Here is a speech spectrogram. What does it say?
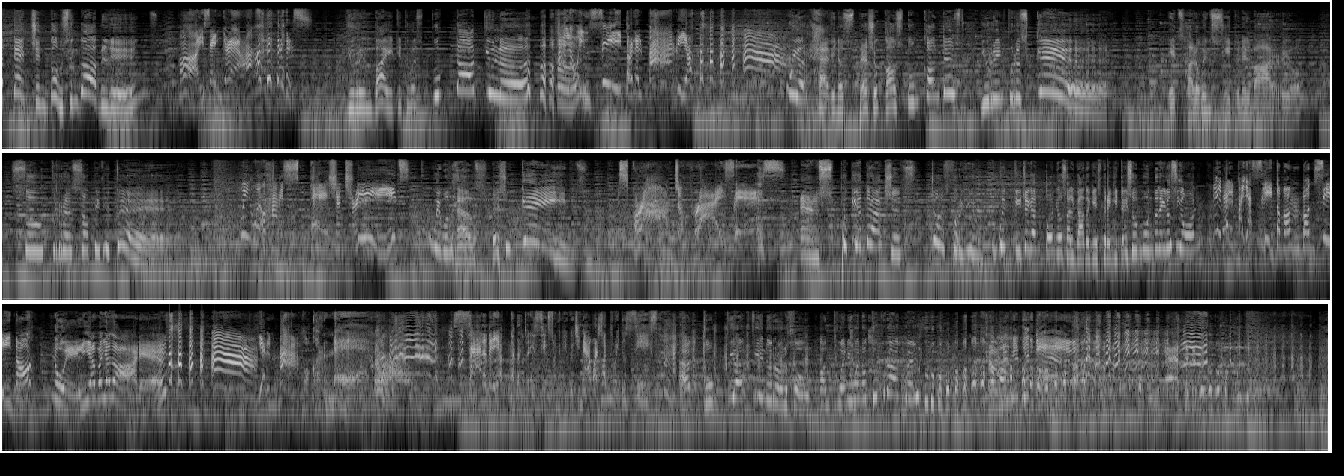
Attention, ghosts and goblins! Boys and girls! You're invited to a spooktacular! ¡Halloweencito en el barrio! we are having a special costume contest. You're in for a scare. It's Halloweencito en el barrio. So dress up if you dare. We will have special treats! We will have special games Scrum to prizes! and spooky attractions just for you with DJ Antonio Salgado y Estrellita y su mundo de ilusión. El, el payasito bomboncito! Noelia Valladares. y el mago Cornel. Saturday, October 26th from the bewitching hours on 3 to 6. At Compián Funeral Home on 2102 Broadway. Come you.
